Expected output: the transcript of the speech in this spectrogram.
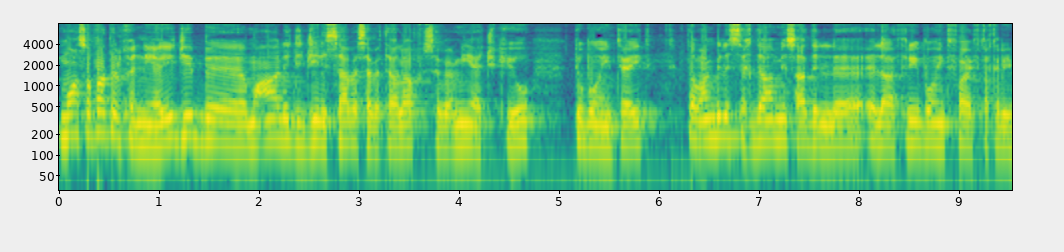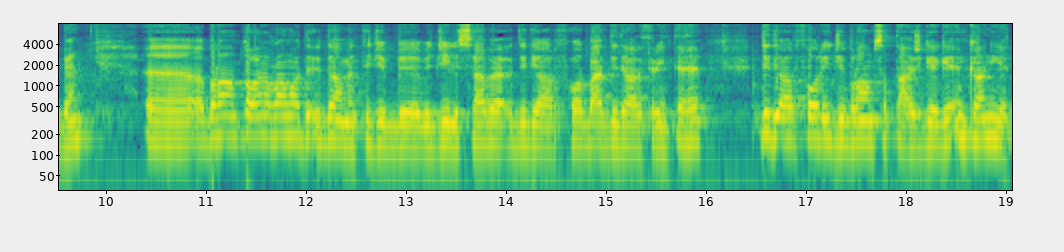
مواصفاته الفنية يجي بمعالج الجيل السابع 7700 HQ 2.8 طبعا بالاستخدام يصعد ال- إلى 3.5 تقريبا. آه، برام طبعا الرامات دائما تجي بالجيل السابع DDR 4 بعد دي دي ار 3 انتهى. دي دي ار 4 يجي برام 16 جيجا. إمكانية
